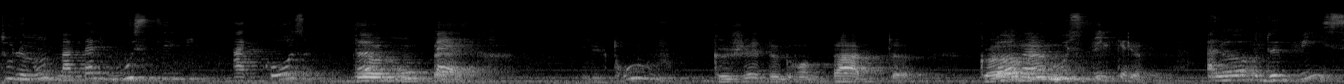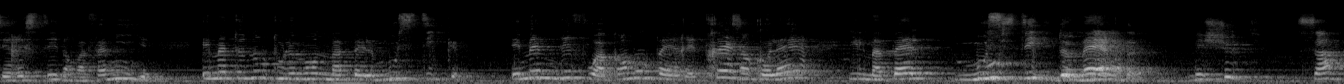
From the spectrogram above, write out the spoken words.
tout le monde m'appelle Moustique à cause de, mon père. Il trouve que j'ai de grandes pattes, comme, Comme un un moustique. moustique. Alors depuis, c'est resté dans ma famille. Et maintenant, tout le monde m'appelle Moustique. Et même des fois, quand mon père est très en colère, il m'appelle Moustique de merde. Mais chut, ça,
